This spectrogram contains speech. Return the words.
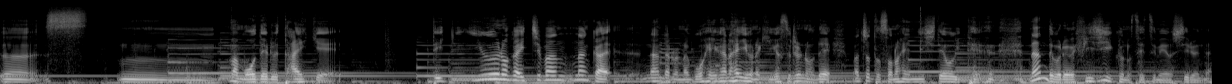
うん、うーんまあ、モデル体型っていうのが一番なんかなんだろうな語弊がないような気がするので、まあ、ちょっとその辺にしておいて なんで俺はフィジークの説明をしてるんだ？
